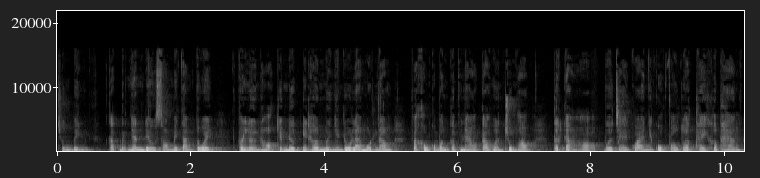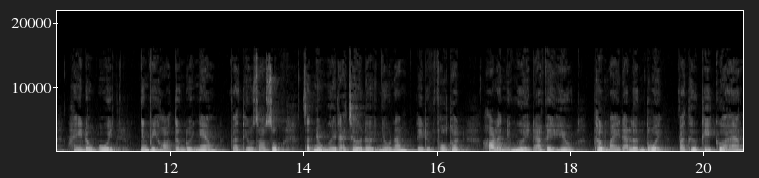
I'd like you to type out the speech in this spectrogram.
Trung bình, các bệnh nhân đều 68 tuổi, phần lớn họ kiếm được ít hơn 10.000 đô la một năm và không có bằng cấp nào cao hơn trung học. Tất cả họ vừa trải qua những cuộc phẫu thuật thay khớp háng hay đầu gối, nhưng vì họ tương đối nghèo và thiếu giáo dục, rất nhiều người đã chờ đợi nhiều năm để được phẫu thuật. Họ là những người đã về hưu, thợ máy đã lớn tuổi và thư ký cửa hàng.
